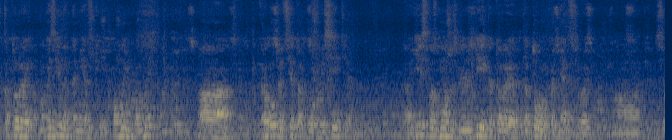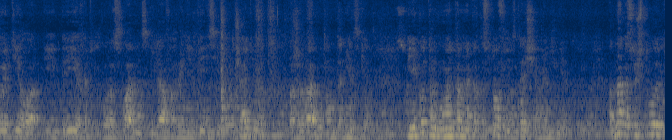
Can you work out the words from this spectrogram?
в которой магазины донецкие полным-полны, а, работают все торговые сети, есть возможность для людей, которые готовы поднять свой, а, свое тело и переехать в город Славянск для оформления пенсии, получать ее, проживая потом в Донецке. И никакой там гуманитарной катастрофы в настоящий момент нет. Однако существует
